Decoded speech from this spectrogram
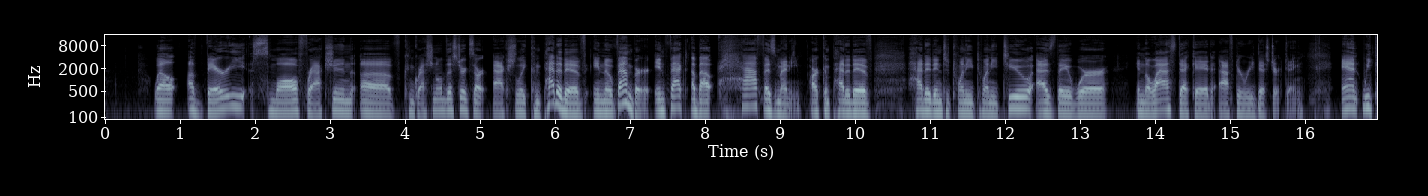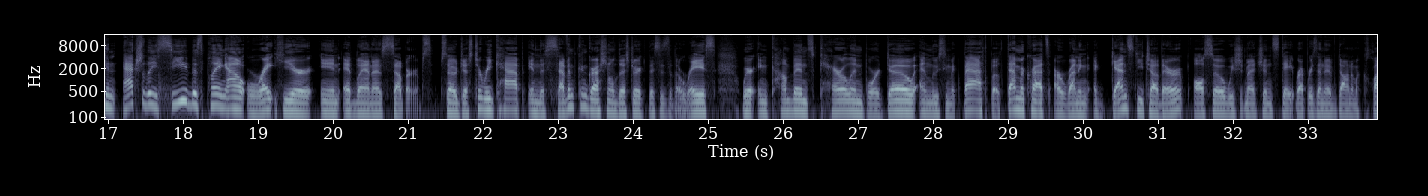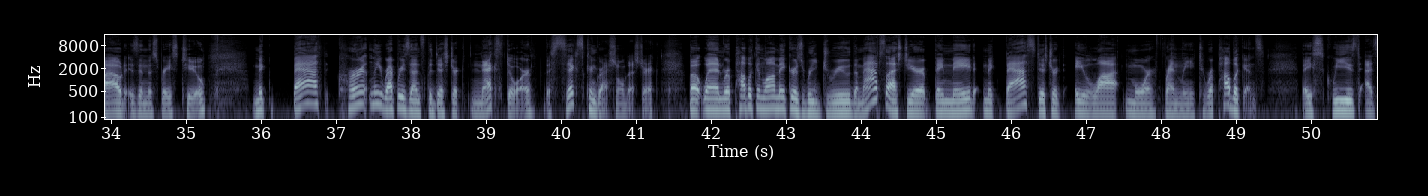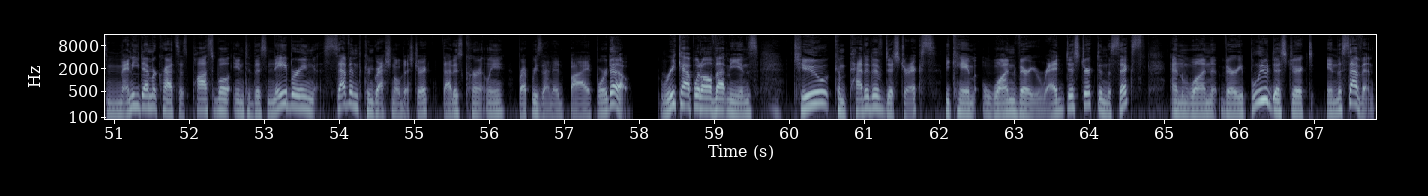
Well, a very small fraction of congressional districts are actually competitive in November. In fact, about half as many are competitive headed into 2022 as they were in the last decade after redistricting. And we can actually see this playing out right here in Atlanta's suburbs. So, just to recap, in the 7th Congressional District, this is the race where incumbents Carolyn Bourdeaux and Lucy McBath, both Democrats, are running against each other. Also, we should mention State Representative Donna McLeod is in this race too. Bath currently represents the district next door, the 6th congressional district. But when Republican lawmakers redrew the maps last year, they made McBath's district a lot more friendly to Republicans. They squeezed as many Democrats as possible into this neighboring 7th congressional district that is currently represented by Bourdeaux. Recap what all of that means. Two competitive districts became one very red district in the 6th and one very blue district in the 7th.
